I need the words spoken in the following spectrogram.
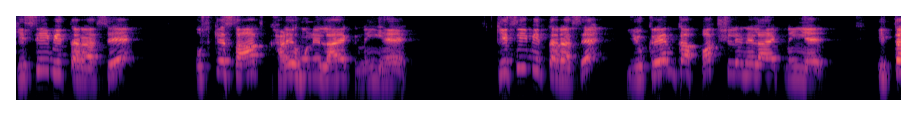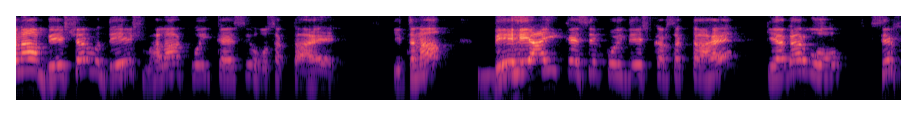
किसी भी तरह से उसके साथ खड़े होने लायक नहीं है। किसी भी तरह से यूक्रेन का पक्ष लेने लायक नहीं है। इतना बेशर्म देश भला कोई कैसे हो सकता है? इतना बेहयाई कैसे कोई देश कर सकता है कि अगर वो सिर्फ़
